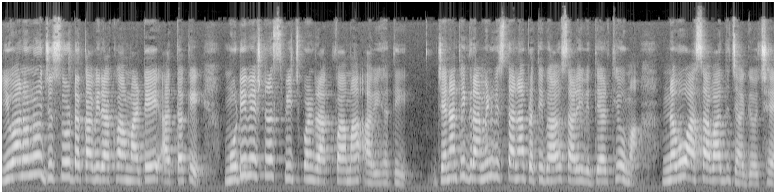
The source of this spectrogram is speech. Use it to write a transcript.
યુવાનોનો જુસ્સો ટકાવી રાખવા માટે આ તકે મોટિવેશનલ સ્પીચ પણ રાખવામાં આવી હતી. જેનાથી ગ્રામીણ વિસ્તારના પ્રતિભાવશાળી વિદ્યાર્થીઓમાં નવો આશાવાદ જાગ્યો છે.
